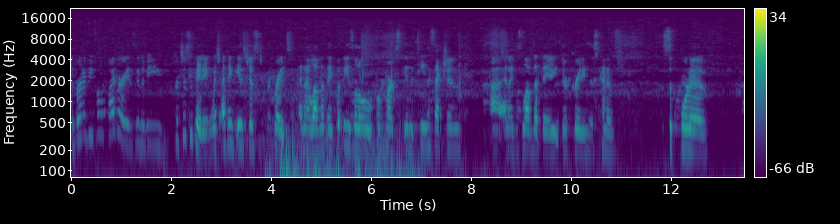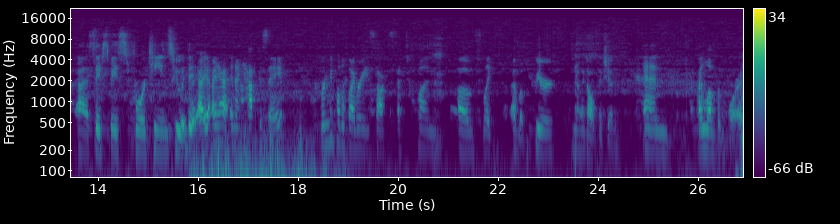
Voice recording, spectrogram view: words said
the Burnaby Public Library is going to be participating, which I think is just great. And I love that they put these little bookmarks in the teen section, uh, and I just love that they they're creating this kind of supportive, uh, safe space for teens who they, I, I and I have to say, Burnaby Public Library stocks a ton of like of queer young adult fiction, and I love them for it.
